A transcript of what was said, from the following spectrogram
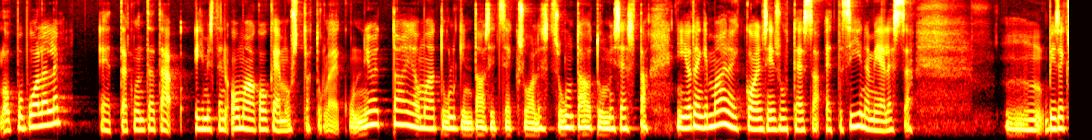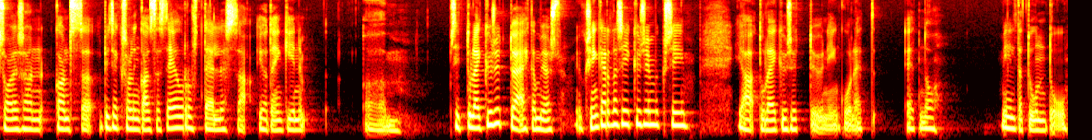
loppupuolelle – että kun tätä ihmisten omaa kokemusta tulee kunnioittaa ja omaa tulkintaa sit seksuaalisesta suuntautumisesta, niin jotenkin mä aina koen siinä suhteessa, että siinä mielessä mm, biseksuaalisen kanssa, biseksuaalin kanssa seurustellessa jotenkin um, sitten tulee kysyttyä ehkä myös yksinkertaisia kysymyksiä ja tulee kysyttyä, niin kuin, että, että no, miltä tuntuu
